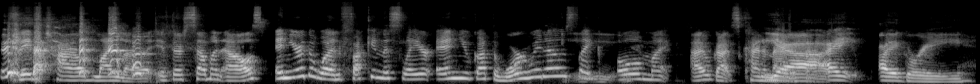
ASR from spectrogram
baby child Lila if there's someone else, and you're the one fucking the Slayer, and you got the War Widows. Like, mm. oh my, I got kind of mad. yeah. I I agree.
